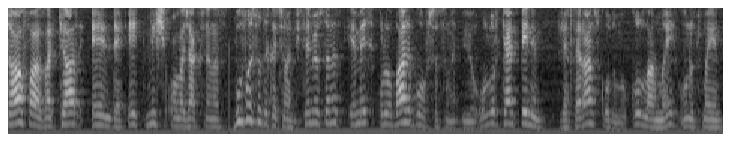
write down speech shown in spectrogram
daha fazla kar elde etmiş olacaksınız. Bu fırsatı kaçırmak istemiyorsanız MX Global borsasına üye olurken benim referans kodumu kullanmayı unutmayın.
